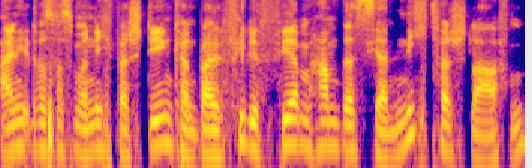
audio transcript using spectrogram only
eigentlich etwas, was man nicht verstehen kann, weil viele Firmen haben das ja nicht verschlafen.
